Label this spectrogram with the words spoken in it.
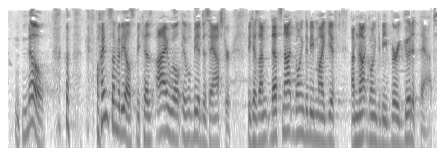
no, find somebody else because I will. It will be a disaster because I'm. That's not going to be my gift. I'm not going to be very good at that.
